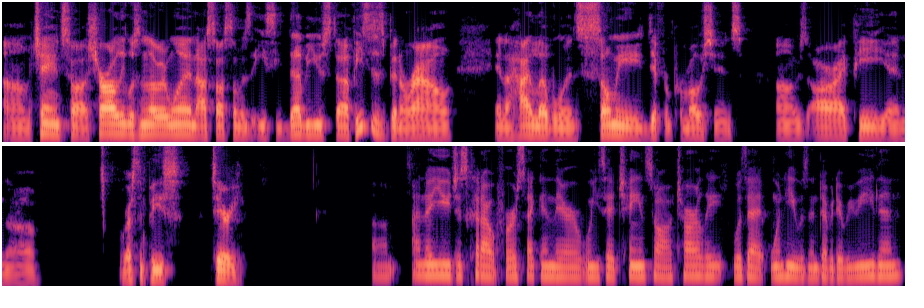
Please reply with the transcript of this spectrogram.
Um, Chainsaw Charlie was another one. I saw some of his ECW stuff. He's just been around in a high level in so many different promotions. Um, just RIP and uh, rest in peace, Terry. Um, I know you just cut out for a second there when you said Chainsaw Charlie. Was that when he was in WWE then?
